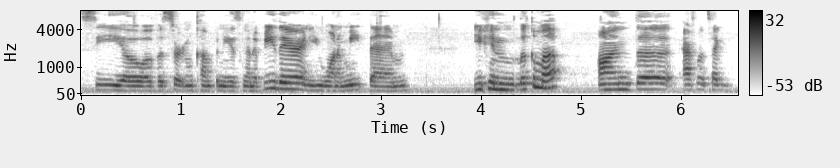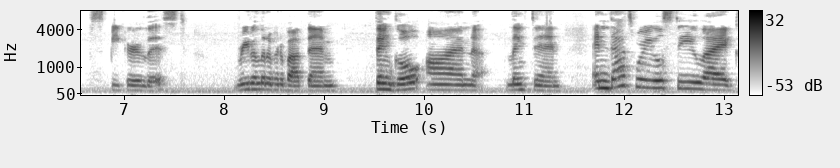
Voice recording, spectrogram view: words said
CEO of a certain company is going to be there and you want to meet them, you can look them up on the Afrotech speaker list, read a little bit about them, then go on LinkedIn, and that's where you'll see like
